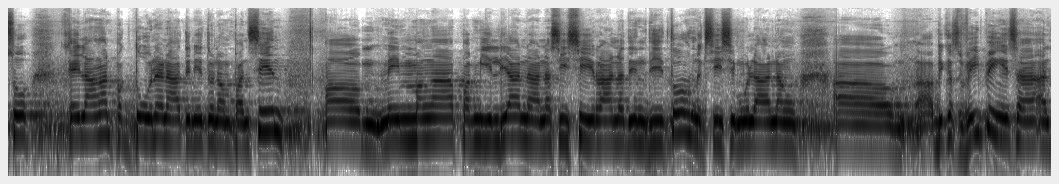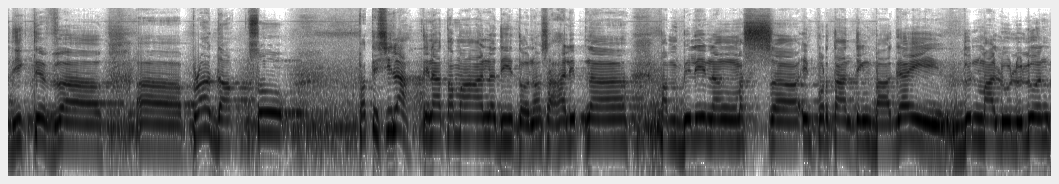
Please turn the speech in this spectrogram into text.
So, kailangan pagtuunan natin ito ng pansin. Um, may mga pamilya na nasisira na din dito, nagsisimula ng uh, uh, because vaping is an addictive uh, uh, product. So, pati sila tinatamaan na dito no? Sa halip na pambili ng mas uh, importanteng bagay dun malululun.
